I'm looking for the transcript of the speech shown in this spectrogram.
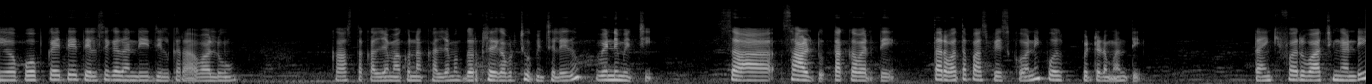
ఇక పోపుకైతే తెలుసు కదండి జీలకర్ర ఆవాలు. కాస్త కళ్యమాకు నాకు కళ్యమాకు దొరకలేదు కాబట్టి చూపించలేదు. వెండిమిర్చి సా సాల్ట్ తక్కువ పడితే తర్వాత పసుపు వేసుకొని పోపు పెట్టడం అంతే. థ్యాంక్ యూ ఫర్ వాచింగ్ అండి.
